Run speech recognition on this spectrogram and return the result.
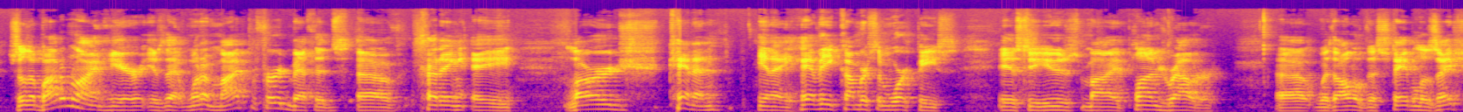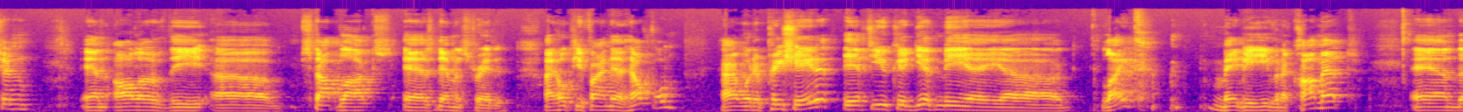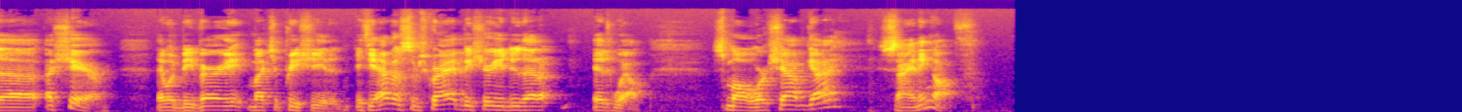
So the bottom line here is that one of my preferred methods of cutting a large tenon in a heavy, cumbersome workpiece is to use my plunge router uh, with all of the stabilization and all of the uh, stop blocks as demonstrated. I hope you find that helpful. I would appreciate it if you could give me a uh, like, maybe even a comment, and uh, a share. That would be very much appreciated. If you haven't subscribed, be sure you do that as well. Small Workshop Guy, signing off.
